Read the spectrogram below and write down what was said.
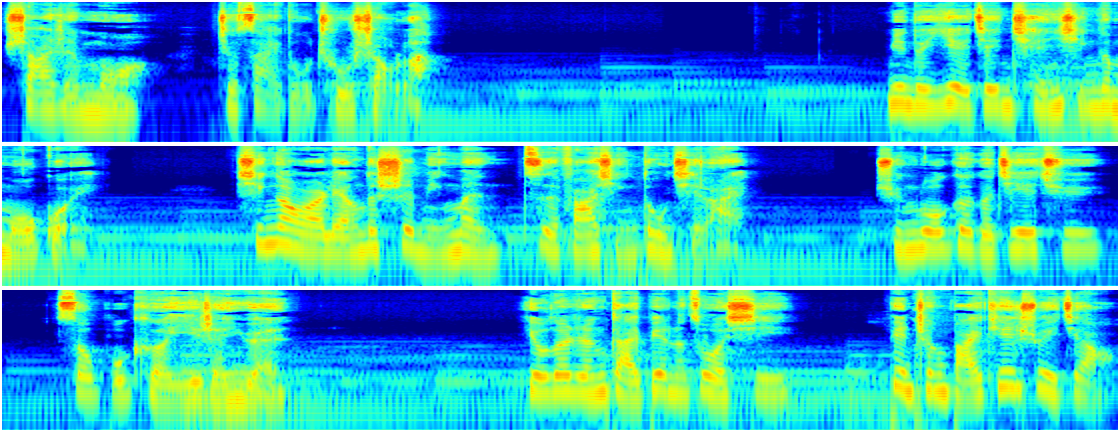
杀人魔就再度出手了。面对夜间前行的魔鬼，新奥尔良的市民们自发行动起来，巡逻各个街区，搜捕可疑人员。有的人改变了作息，变成白天睡觉，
